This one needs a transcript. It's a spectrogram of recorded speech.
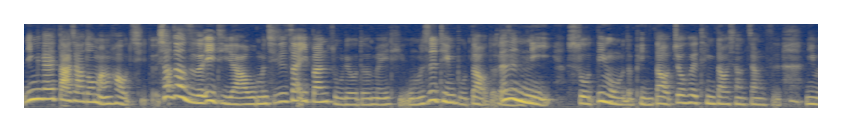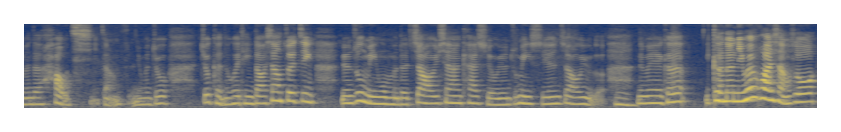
应该大家都蛮好奇的，像这样子的议题啊，我们其实，在一般主流的媒体，我们是听不到的。但是你锁定我们的频道，就会听到像这样子你们的好奇，这样子，你们就就可能会听到，像最近原住民我们的教育现在开始有原住民实验教育了，你们也可能可能你会幻想说，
